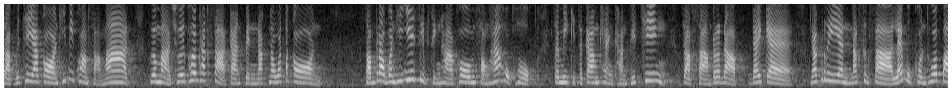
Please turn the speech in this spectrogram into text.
จากวิทยากรที่มีความสามารถ เพื่อมาช่วยเพิ่มทักษะการเป็นนักนวัตกร สำหรับวันที่ 20 สิงหาคม 2566 จะมีกิจกรรมแข่งขันพิชชิ่ง จาก 3 ระดับ ได้แก่ นักเรียน นักศึกษา และบุคคลทั่วไป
